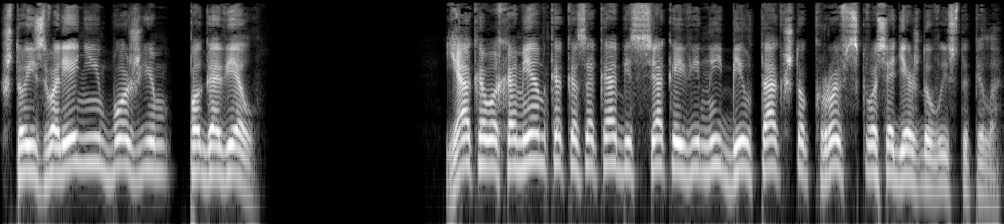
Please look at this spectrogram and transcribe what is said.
что изволением Божьим поговел. Якова Хоменко, казака, без всякой вины бил так, что кровь сквозь одежду выступила.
